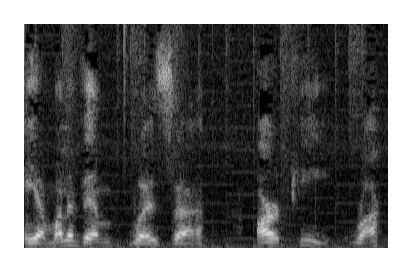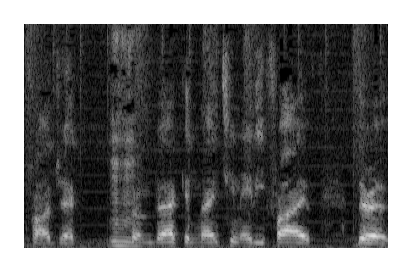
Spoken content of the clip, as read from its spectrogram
yeah, one of them was uh, RP Rock Project Mhm. from back in 1985. They're a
